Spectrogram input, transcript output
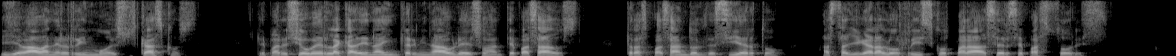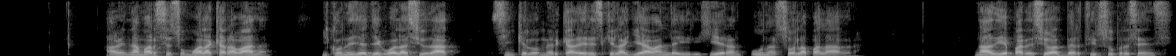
y llevaban el ritmo de sus cascos, le pareció ver la cadena interminable de sus antepasados, traspasando el desierto hasta llegar a los riscos para hacerse pastores. Abenamar se sumó a la caravana y con ella llegó a la ciudad sin que los mercaderes que la guiaban le dirigieran una sola palabra. Nadie pareció advertir su presencia,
